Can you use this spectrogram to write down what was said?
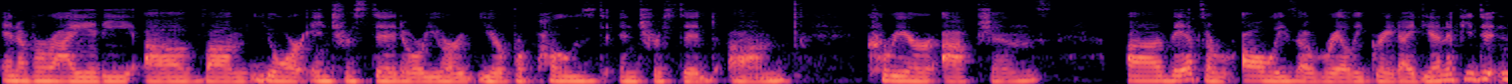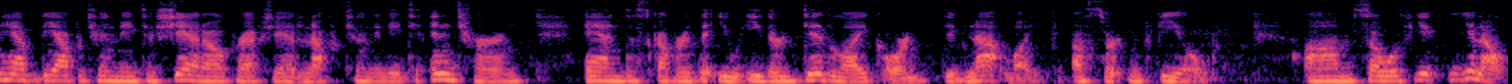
in a variety of um, your interested or your your proposed interested um, career options. Uh, that's a, always a really great idea. And if you didn't have the opportunity to shadow, perhaps you had an opportunity to intern and discovered that you either did like or did not like a certain field. Um, so if you, you know,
